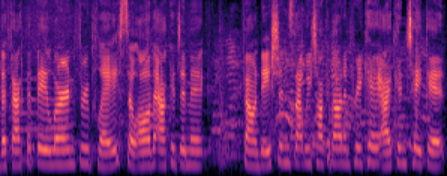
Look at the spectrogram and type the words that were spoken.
The fact that they learn through play, so all the academic foundations that we talk about in pre K, I can take it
